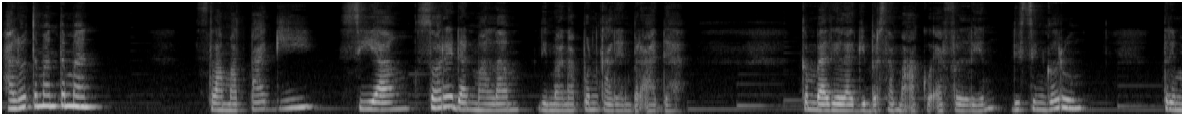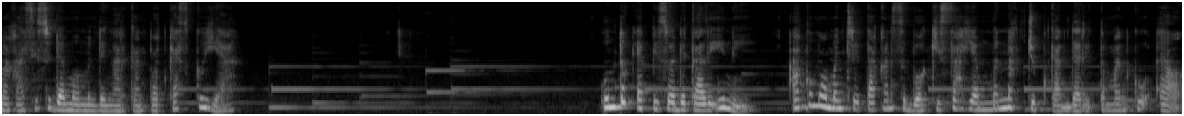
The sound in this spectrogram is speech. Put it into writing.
Halo teman-teman, selamat pagi, siang, sore, dan malam di mana pun kalian berada. Kembali lagi bersama aku Evelyn di Single Room. Terima kasih sudah mau mendengarkan podcastku ya. Untuk episode kali ini, aku mau menceritakan sebuah kisah yang menakjubkan dari temanku L.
